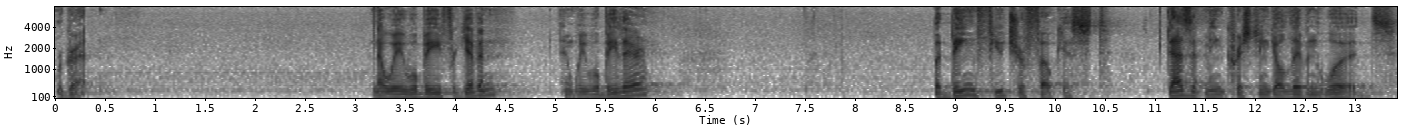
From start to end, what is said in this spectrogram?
regret. Now, we will be forgiven and we will be there. But being future focused doesn't mean Christian go live in the woods.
